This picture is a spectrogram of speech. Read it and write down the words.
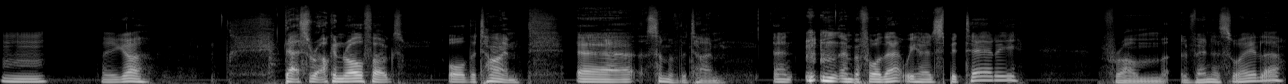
Hmm. There you go. That's rock and roll, folks. All the time. Uh, some of the time. And and before that we had Spiteri from Venezuela.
